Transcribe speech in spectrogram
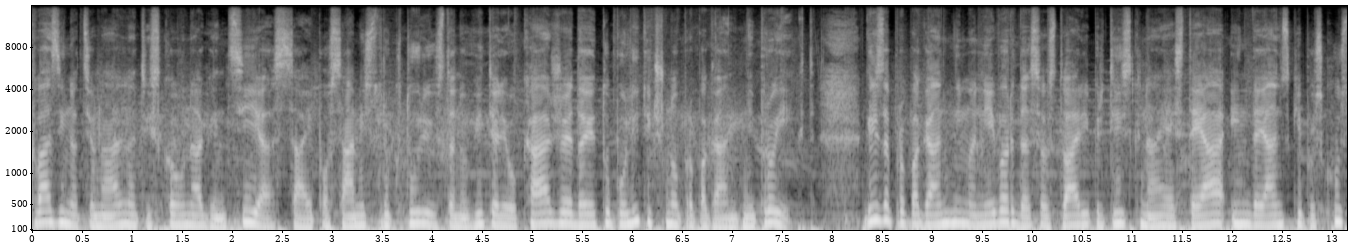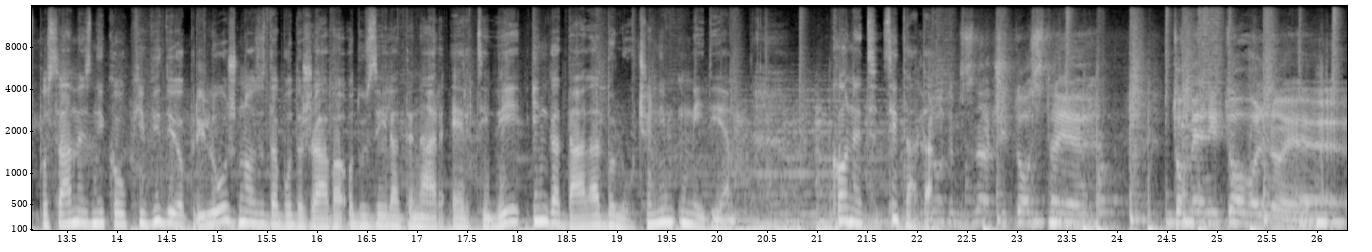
kvazi nacionalna tiskovna agencija, saj po sami strukturi ustanoviteljev kaže, da je to politično-propagandni projekt. Gre za propagandni manevr, da se ustvari pritisk na STA in dejanski poskus posameznikov, ki vidijo priložnost, da bo država oduzela denar RTV in ga dala določenim medijem. Konec citata. Znači, je, to meni dovoljno je.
